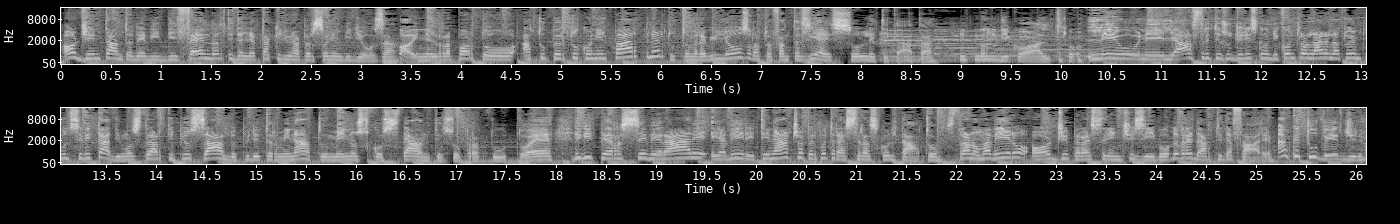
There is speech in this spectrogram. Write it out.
Oggi intanto devi difenderti dagli attacchi di una persona invidiosa. Poi nel rapporto a tu per tu con il partner, tutto meraviglioso, la tua fantasia è solleticata. non dico altro. Leone, gli astri ti suggeriscono di controllare la tua impulsività, di mostrarti più saldo, più determinato, meno scostante costante soprattutto, eh. Devi perseverare e avere tenacia per poter essere ascoltato. Strano ma vero, oggi per essere incisivo dovrei darti da fare. Anche tu vergine,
